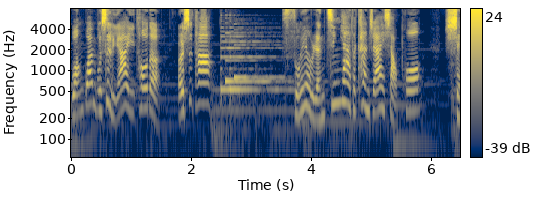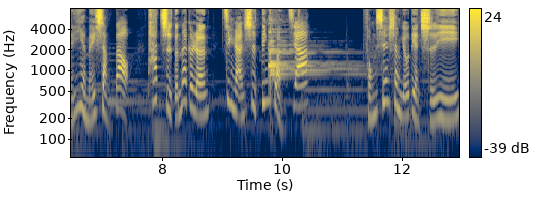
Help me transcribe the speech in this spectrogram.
王冠不是李阿姨偷的，而是他。”所有人惊讶地看着艾小坡，谁也没想到他指的那个人竟然是丁管家。冯先生有点迟疑：“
